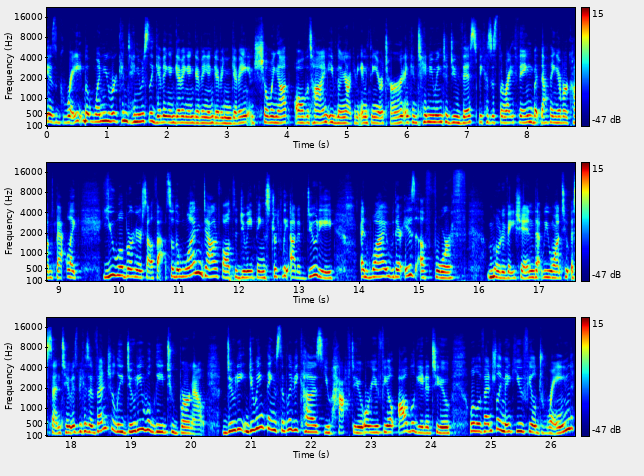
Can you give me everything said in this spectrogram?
is great, but when you were continuously giving and giving and giving and giving and giving and showing up all the time, even though you're not getting anything in return, and continuing to do this because it's the right thing, but nothing ever comes back, like you will burn yourself out. So, the one downfall to doing things strictly out of duty and why there is a fourth motivation that we want to ascend to is because eventually duty will lead to burnout. Duty doing things simply because you have to or you feel obligated to will eventually make you feel drained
